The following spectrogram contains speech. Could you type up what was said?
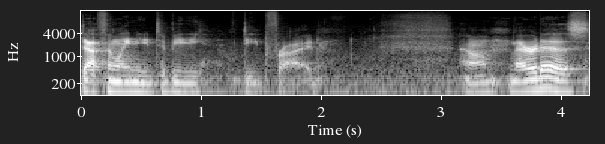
definitely need to be deep fried. Um, there it is.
